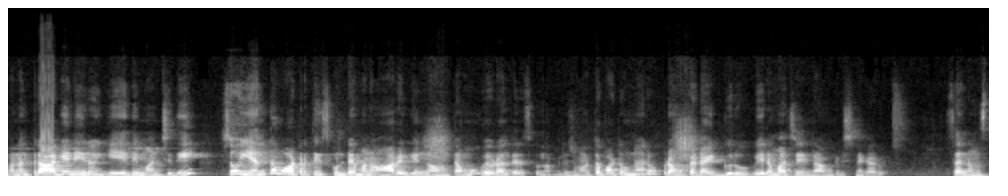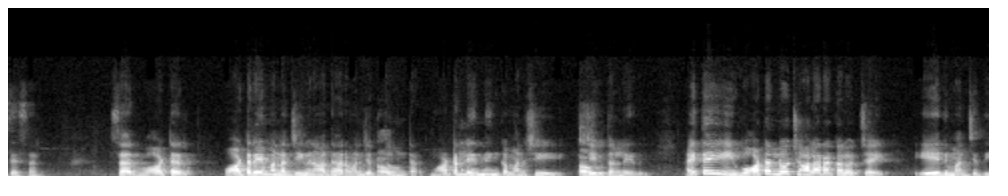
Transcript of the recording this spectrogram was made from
మనం త్రాగే నీరు ఏది మంచిది? సో ఎంత వాటర్ తీసుకుంటే మనం ఆరోగ్యంగా ఉంటాము? వివరాలు తెలుసుకుందాం. ఈరోజు మనతో పాటు ఉన్నారు ప్రముఖ డైట్ గురు వీరమాచినేని రామకృష్ణ గారు. సార్ నమస్తే సార్. సార్ వాటర్ వాటరే మన జీవనాధారం అని చెప్తూ ఉంటారు. వాటర్ లేని ఇంకా మనిషి జీవితం లేదు. అయితే ఈ వాటర్లో చాలా రకాలు వచ్చాయి. ఏది మంచిది?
